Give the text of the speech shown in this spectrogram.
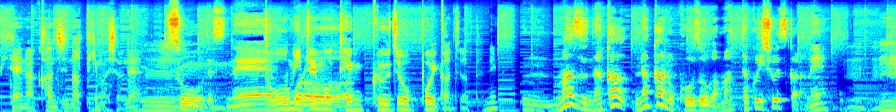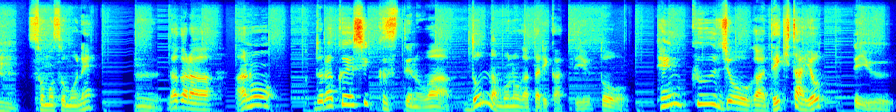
みたいな感じになってきましたよね。そうですね。どう見ても天空上っぽい感じだったね。うん、まず中、中の構造が全く一緒ですからね。うんうんそもそもね。うん。だから、あの、ドラクエ6っていうのは、どんな物語かっていうと、天空城ができたよっていう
